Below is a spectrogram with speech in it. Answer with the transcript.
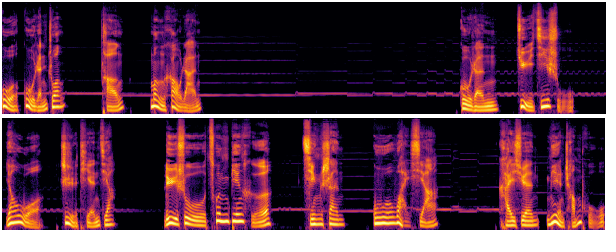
过故人庄，唐·孟浩然。故人具鸡黍，邀我至田家。绿树村边合，青山郭外斜。开轩面场圃，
